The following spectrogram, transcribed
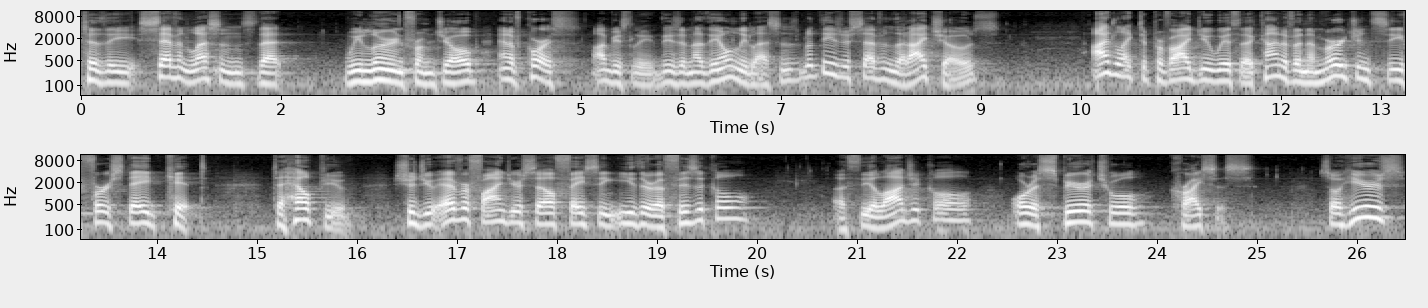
to the seven lessons that we learned from Job, and of course, obviously these are not the only lessons, but these are seven that I chose, I'd like to provide you with a kind of an emergency first aid kit to help you should you ever find yourself facing either a physical, a theological, or a spiritual crisis. So here's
